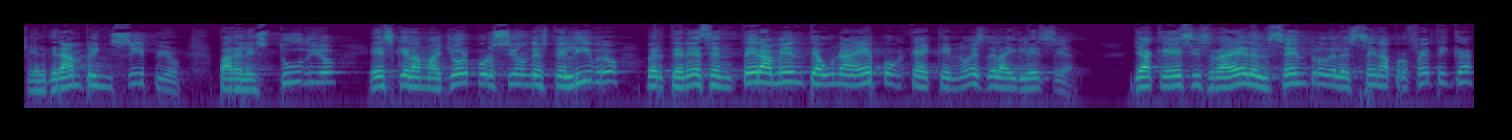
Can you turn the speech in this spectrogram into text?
El gran principio para el estudio es que la mayor porción de este libro pertenece enteramente a una época que no es de la iglesia, ya que es Israel el centro de la escena profética,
